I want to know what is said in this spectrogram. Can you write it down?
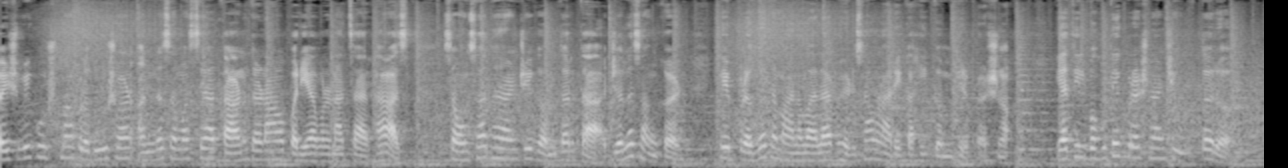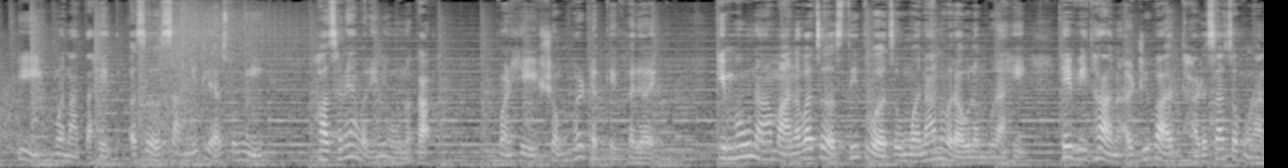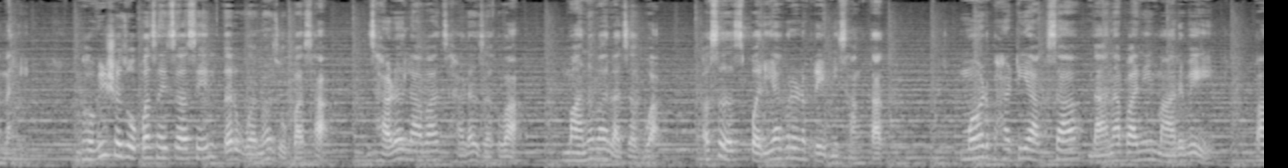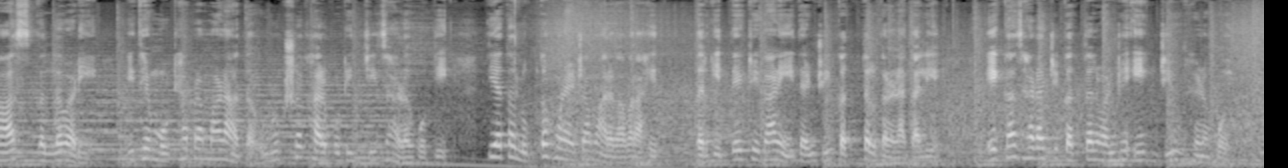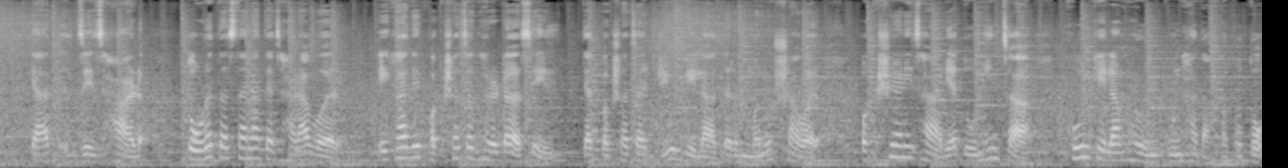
वैश्विक उष्मा प्रदूषण अन्न समस्या ताणतणाव पर्यावरणाचा ऱ्हास संसाधनांची कमतरता जलसंकट हे प्रगत मानवाला भेडसावणारे काही गंभीर प्रश्न. यातील बहुतेक प्रश्नांची उत्तरं ही वनात आहेत असं सांगितल्यास तुम्ही हसण्यावरी नेऊ नका. पण हे शंभर टक्के खरं आहे. किंबहुना मानवाचं अस्तित्वच वनांवर अवलंबून आहे. हे विधान अजिबात धाडसाचं होणार नाही. भविष्य जोपासायचं असेल तर वन जोपासा. झाडं लावा झाडं जगवा मानवाला जगवा असंच पर्यावरणप्रेमी सांगतात. मड भाटी आक्सा दानापानी मारवे पास कल्लवाडी इथे मोठ्या प्रमाणात वृक्ष खारपुटींची झाडं होती. ती आता लुप्त होण्याच्या मार्गावर आहेत. तर कित्येक ठिकाणी त्यांची कत्तल करण्यात आली. एका झाडाची कत्तल म्हणजे एक जीव घेणं होय. त्यात जे झाड तोडत असताना त्या झाडावर एखादे पक्षाचं घरटं असेल त्यात पक्षाचा जीव गेला तर मनुष्यावर पक्षी आणि झाड या दोन्हींचा खून केला म्हणून गुन्हा दाखल होतो.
